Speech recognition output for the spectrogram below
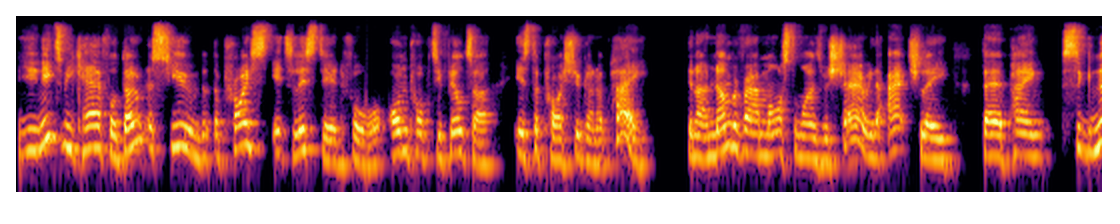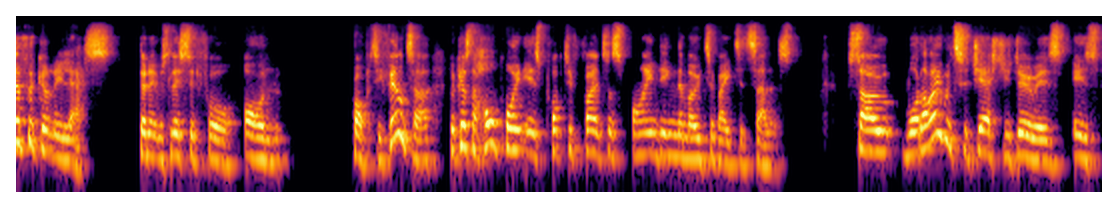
you need to be careful. Don't assume that the price it's listed for on Property Filter is the price you're going to pay. You know, a number of our masterminds were sharing that actually they're paying significantly less than it was listed for on Property Filter because the whole point is Property Filter's finding the motivated sellers. So what I would suggest you do is is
